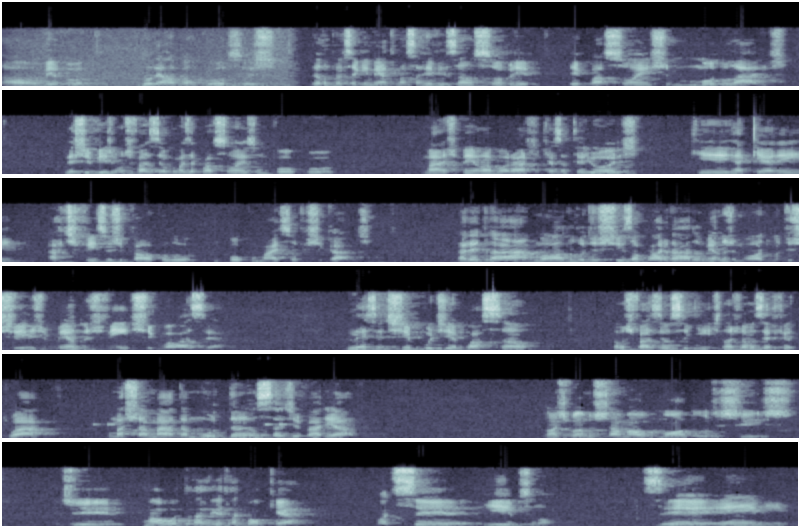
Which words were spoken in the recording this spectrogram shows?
Ao vivo no Leal Concursos, dando prosseguimento nossa revisão sobre equações modulares. Neste vídeo vamos fazer algumas equações um pouco mais bem elaboradas que as anteriores, que requerem artifícios de cálculo um pouco mais sofisticados. Na letra A, módulo de x ao quadrado menos módulo de x menos 20 igual a zero. Nesse tipo de equação, vamos fazer o seguinte: nós vamos efetuar uma chamada mudança de variável. Nós vamos chamar o módulo de x de uma outra letra qualquer. Pode ser y, z, m,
